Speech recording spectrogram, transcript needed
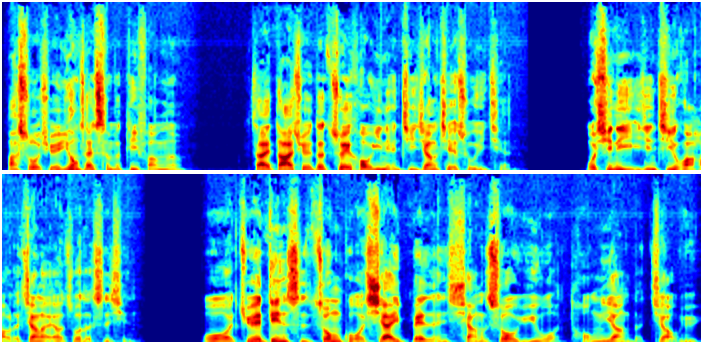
把所学用在什么地方呢？在大学的最后一年即将结束以前，我心里已经计划好了将来要做的事情。我决定使中国下一辈人享受与我同样的教育，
